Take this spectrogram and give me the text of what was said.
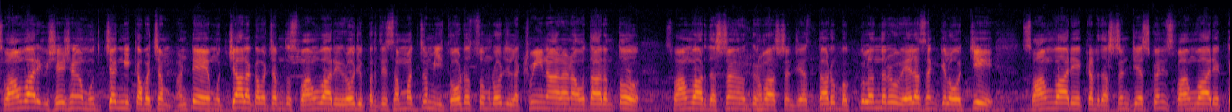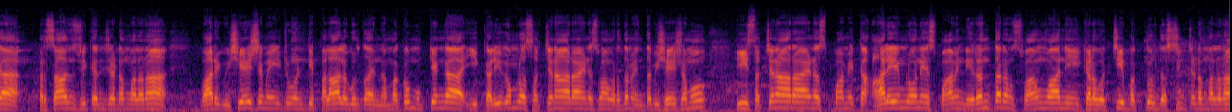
స్వామివారికి విశేషంగా ముత్యంగి కవచం అంటే ముత్యాల కవచంతో స్వామివారు ఈరోజు ప్రతి సంవత్సరం ఈ తోటోత్సవం రోజు లక్ష్మీనారాయణ అవతారంతో స్వామివారి దర్శన అనుగ్రహభాషణ చేస్తాడు. భక్తులందరూ వేల సంఖ్యలో వచ్చి స్వామివారి యొక్క దర్శనం చేసుకొని స్వామివారి యొక్క ప్రసాదం స్వీకరించడం వలన వారికి విశేషమైనటువంటి ఫలాలు కలుగుతాయని నమ్మకం. ముఖ్యంగా ఈ కలియుగంలో సత్యనారాయణ స్వామి వ్రతం ఎంత విశేషమో ఈ సత్యనారాయణ స్వామి యొక్క ఆలయంలోనే స్వామి నిరంతరం స్వామివారిని ఇక్కడ వచ్చి భక్తులు దర్శించడం వలన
